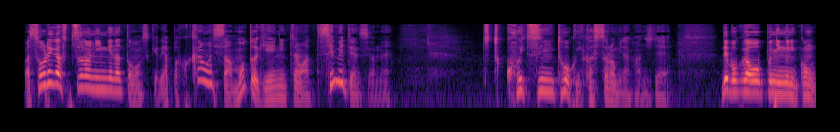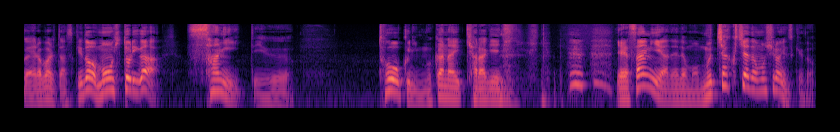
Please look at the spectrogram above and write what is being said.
まあそれが普通の人間だと思うんですけど、やっぱ深町さん元芸人ってのもあって攻めてんすよね。ちょっとこいつにトーク行かせたろみたいな感じで。で、僕がオープニングに今回選ばれたんですけど、もう一人が、サニーっていう、トークに向かないキャラ芸人。いや、サニーはね、でもむちゃくちゃで面白いんですけど。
